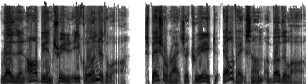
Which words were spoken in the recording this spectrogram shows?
Rather than all being treated equal under the law, special rights are created to elevate some above the law.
